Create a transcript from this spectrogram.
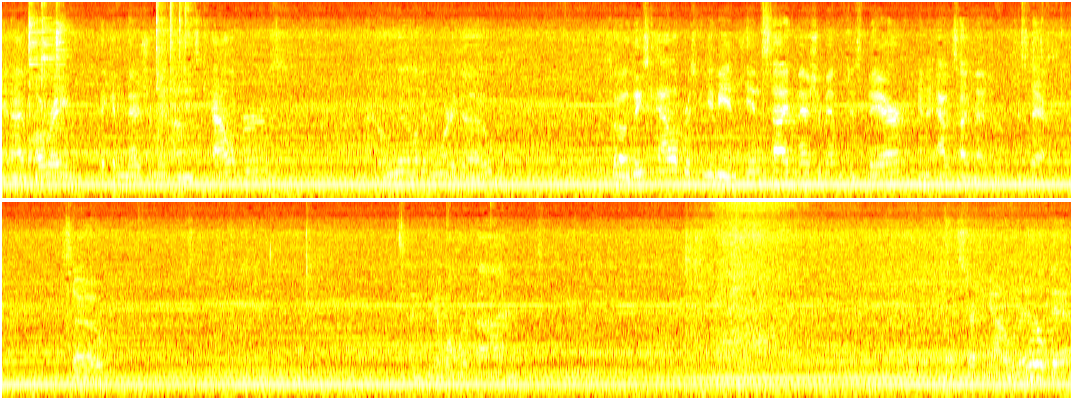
and I've already taken measurement on these calipers. I have a little bit more to go. So these calipers can give me an inside measurement, which is there, and an outside measurement, which is there. So, I'm gonna heat up one more time. It's stretching out a little bit.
